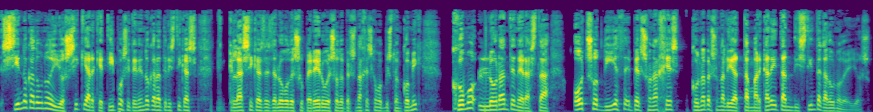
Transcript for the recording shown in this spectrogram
siendo cada uno de ellos sí que arquetipos y teniendo características clásicas, desde luego, de superhéroes o de personajes que hemos visto en cómic, ¿cómo logran tener hasta 8 o 10 personajes con una personalidad tan marcada y tan distinta cada uno de ellos?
